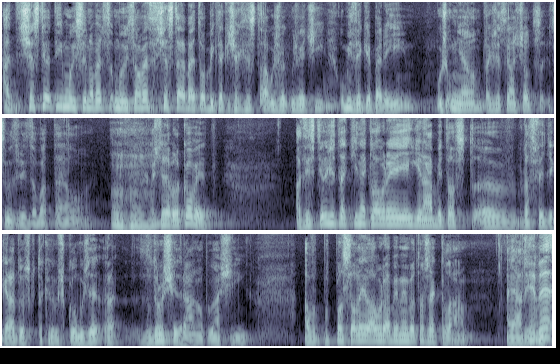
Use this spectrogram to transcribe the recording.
A šestiletý můj synovec, můj synovec 6. B, to bych taky šachista, už, už větší, umí z Wikipedii, už uměl, takže si našel, jsem zřizovatel. Mm-hmm. Ještě nebyl covid. A zjistili, že tatínek Laury je jediná bytost uh, na světě, která tu, taky tu školu může zrušit ráno, tu naší. A poslali Lauru, aby mi to řekla. A já říkám, ne,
